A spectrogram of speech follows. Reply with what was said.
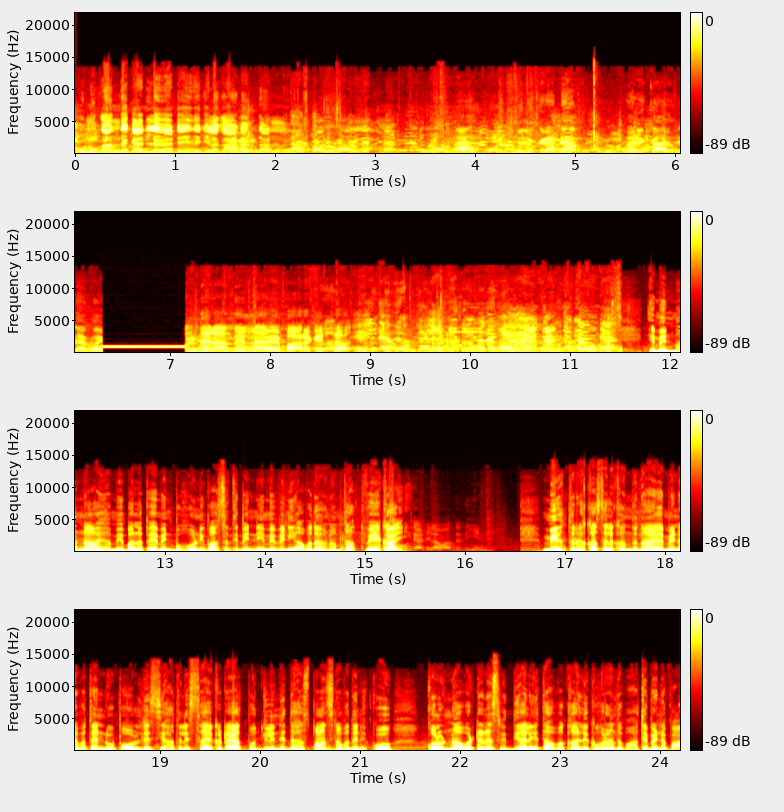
කුණු කන්ද කැඩලා වැටෙයිද කියලා කාටවත් දන්නේ නැහැ. බලු බල්ලෙක් නැහැ දෙනන් දෙන්න මේ පාර කෙට්ටව. එමෙන්ම නායාමේ බලපෑමෙන් බොහෝ නිවාස තිබෙන්නේ මෙවැනි අවදානම් තත්වයකයි. මේ අතර කසලකන්ද නායමෙන් අවතැන් වූ පවුල් දෙසිය හතලිස් හයකට අයත් පුද්ගලින් එදහස් පනස් නව දෙනෙකු කොළොන්නාව ටනස් විද්‍යාලයේ තාවකාලිකව රඳවා තිබෙනවා.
